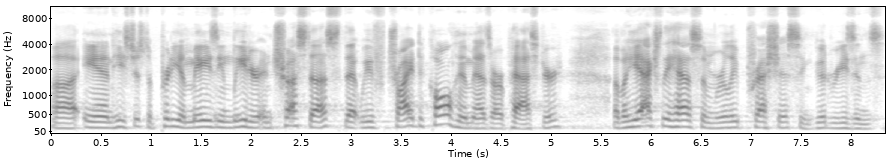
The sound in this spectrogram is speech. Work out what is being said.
Uh, and he's just a pretty amazing leader. And trust us that we've tried to call him as our pastor. Uh, but he actually has some really precious and good reasons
